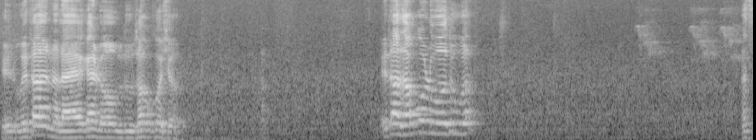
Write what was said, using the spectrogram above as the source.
ਫਿਰ ਉਹ ਤਾਂ ਨਲਾਇਕ ਹੈ ਡੋਬ ਦੂ ਸਭ ਕੁਝ ਇਹਦਾ ਸਭ ਕੁਝ ਡੋਬ ਦੂਗਾ ਬਸ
